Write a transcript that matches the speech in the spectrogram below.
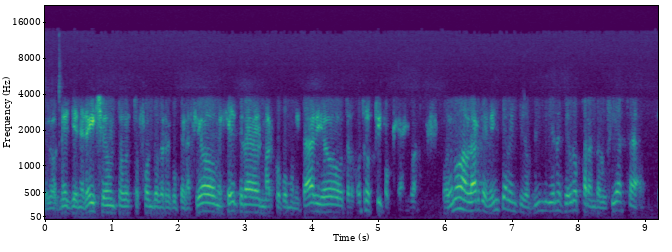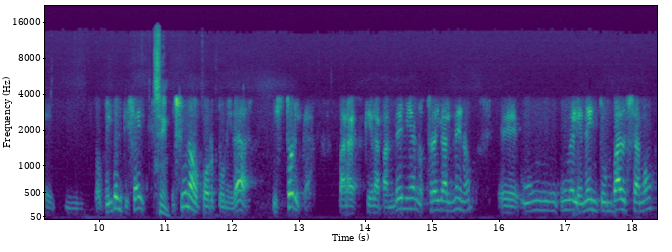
de los Next Generation, todos estos fondos de recuperación, etcétera, el marco comunitario, otros, otros tipos que hay. Bueno, podemos hablar de 20 a 22 mil millones de euros para Andalucía hasta el 2026. Sí. Es una oportunidad histórica para que la pandemia nos traiga al menos eh, un, un, elemento, un bálsamo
